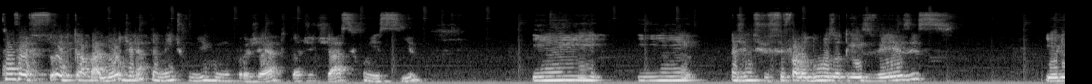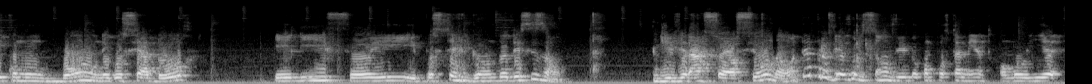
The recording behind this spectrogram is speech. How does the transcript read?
conversou, ele trabalhou diretamente comigo no projeto, então a gente já se conhecia. E, e a gente se falou duas ou três vezes, e ele, como um bom negociador, ele foi postergando a decisão de virar sócio ou não, até para ver a evolução, ver meu comportamento, como eu ia,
